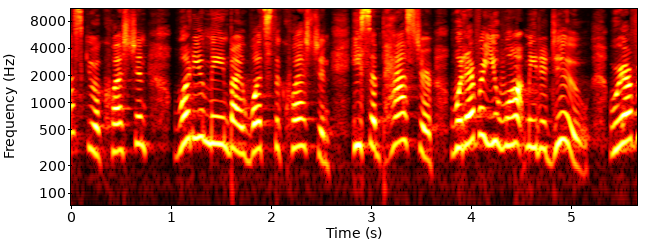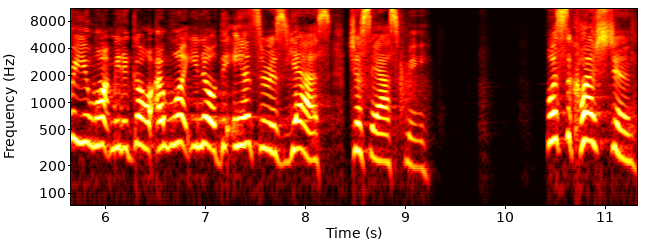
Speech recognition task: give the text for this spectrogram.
ask you a question? What do you mean by what's the question? He said, Pastor, whatever you want me to do, wherever you want me to go, I want you to know the answer is yes. Just ask me. What's the question?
